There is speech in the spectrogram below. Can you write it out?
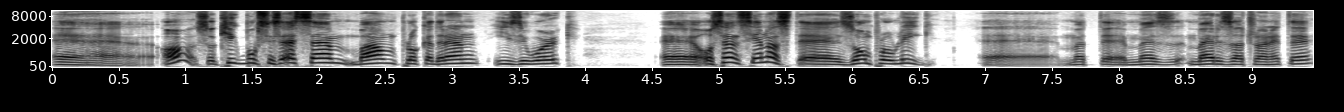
Eh, ja, så kickboxnings-SM, bam, plockade den, easy work. Eh, och sen senast eh, Zone Pro League, eh, mötte Mez, Merza tror jag han hette.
